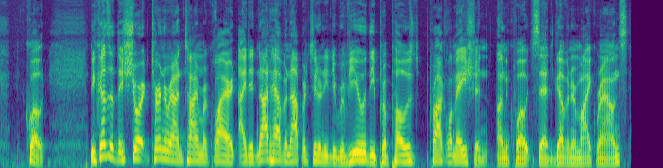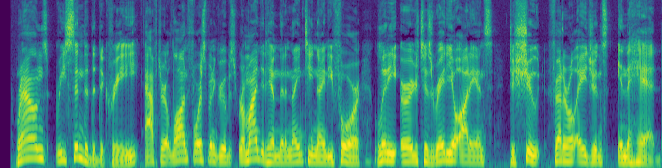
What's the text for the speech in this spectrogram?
Quote, because of the short turnaround time required, I did not have an opportunity to review the proposed proclamation, unquote, said Governor Mike Rounds. Rounds rescinded the decree after law enforcement groups reminded him that in 1994, Liddy urged his radio audience to shoot federal agents in the head.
